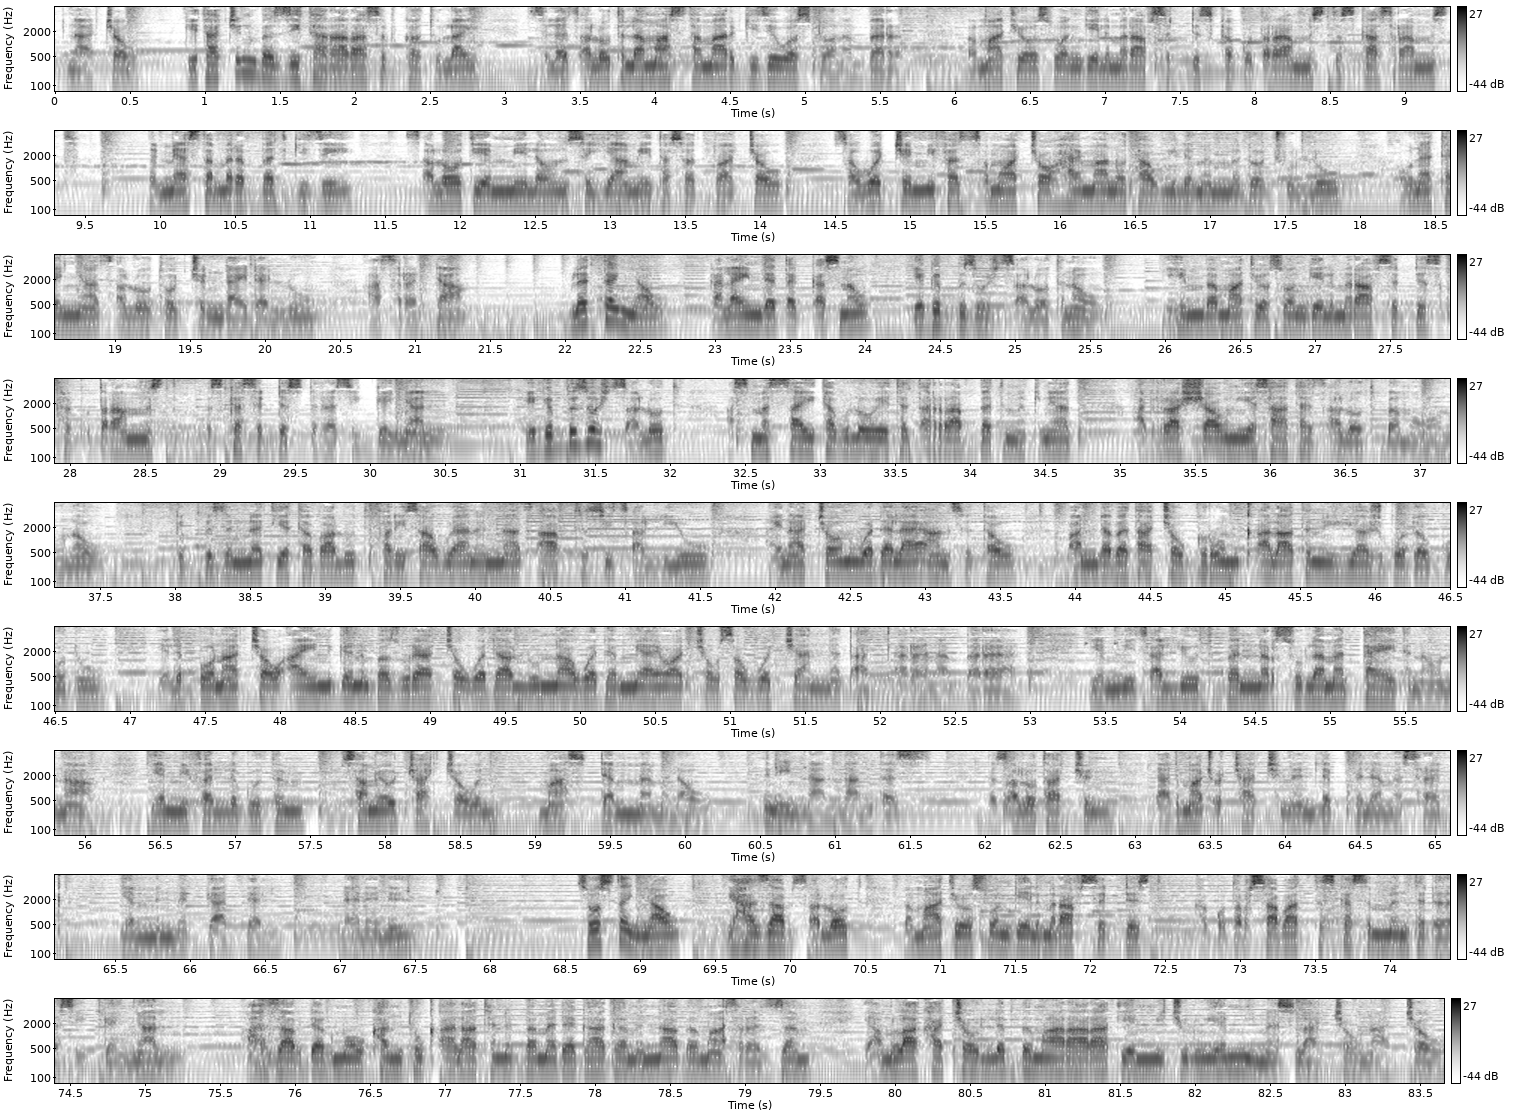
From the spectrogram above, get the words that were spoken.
ናቸው። ጌታችን በዚህ ተራራ ስብከቱ ላይ ስለ ጸሎት ለማስተማር ጊዜ ወስዶ ነበር። በማቴዎስ ወንጌል ምዕራፍ 6 ከቁጥር 5 እስከ 15 በሚያስተምርበት ጊዜ ጸሎት የሚለውን ስያሜ ተሰጥቷቸው ሰዎች የሚፈጽሟቸው ሃይማኖታዊ ልምምዶች ሁሉ እውነተኛ ጸሎቶች እንዳይደሉ አስረዳ። ሁለተኛው ከላይ እንደ ጠቀስነው የግብዞች ጸሎት ነው። ይህም በማቴዎስ ወንጌል ምዕራፍ 6 ከቁጥር 5 እስከ 6 ድረስ ይገኛል። የግብዞች ጸሎት አስመሳይ ተብሎ የተጠራበት ምክንያት አድራሻውን የሳተ ጸሎት በመሆኑ ነው። ግብዝነት የተባሉት ፈሪሳውያንና ጸሐፍት ሲጸልዩ ዐይናቸውን ወደ ላይ አንስተው በአንደበታቸው ግሩም ቃላትን እያዥጎደጎዱ የልቦናቸው ዐይን ግን በዙሪያቸው ወዳሉና ወደሚያዩአቸው ሰዎች ያነጣጠረ ነበረ። የሚጸልዩት በእነርሱ ለመታየት ነውና የሚፈልጉትም ሰሚዎቻቸውን ማስደመም ነው። እኔና እናንተስ በጸሎታችን የአድማጮቻችንን ልብ ለመስረቅ የምንጋደል ነንን? ሦስተኛው የአሕዛብ ጸሎት በማቴዎስ ወንጌል ምዕራፍ 6 ከቁጥር 7 እስከ 8 ድረስ ይገኛል። አሕዛብ ደግሞ ከንቱ ቃላትን በመደጋገምና በማስረዘም የአምላካቸውን ልብ ማራራት የሚችሉ የሚመስላቸው ናቸው።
